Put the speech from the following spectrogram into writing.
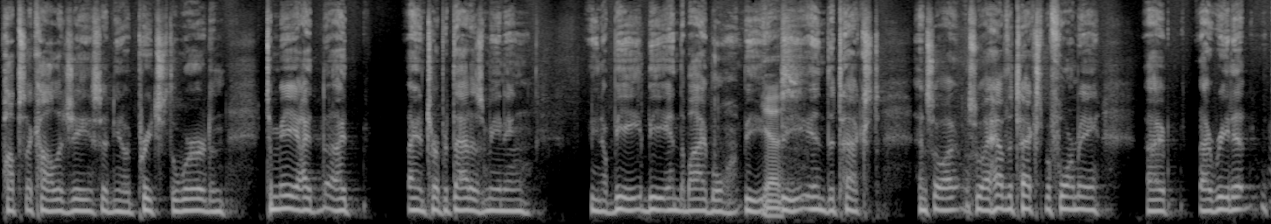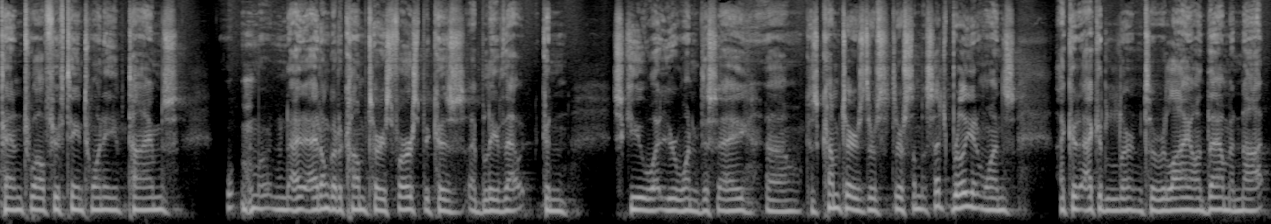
pop psychology. He said, you know, preach the word. And to me, I I, I interpret that as meaning, you know, be be in the Bible, be Yes. be in the text. And so I so I have the text before me. I I read it 10, 12, 15, 20 times. I, don't go to commentaries first because I believe that can skew what you're wanting to say. Because commentaries, there's there's some such brilliant ones. I could I could learn to rely on them and not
